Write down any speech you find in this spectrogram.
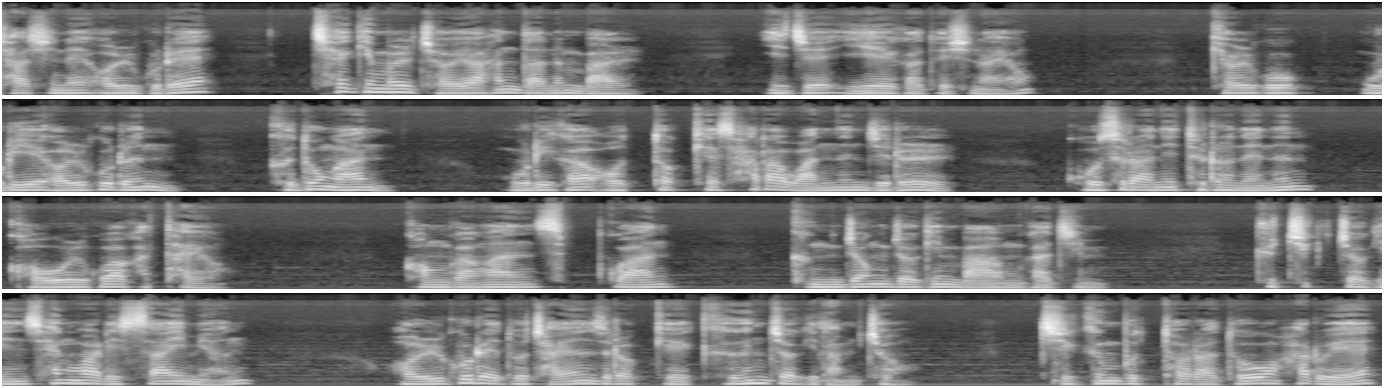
자신의 얼굴에 책임을 져야 한다는 말, 이제 이해가 되시나요? 결국 우리의 얼굴은 그동안 우리가 어떻게 살아왔는지를 고스란히 드러내는 거울과 같아요. 건강한 습관, 긍정적인 마음가짐, 규칙적인 생활이 쌓이면 얼굴에도 자연스럽게 그 흔적이 남죠. 지금부터라도 하루에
